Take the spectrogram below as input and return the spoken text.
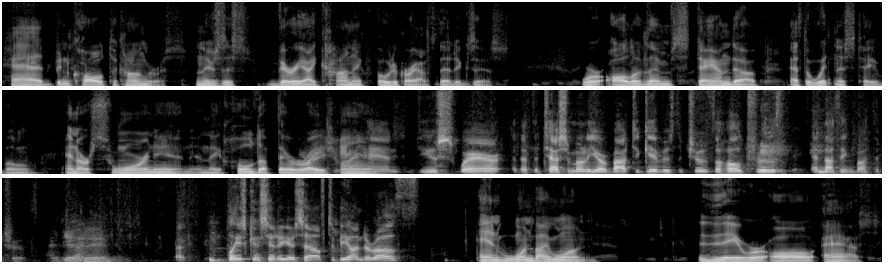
had been called to Congress. And there's this very iconic photograph that exists where all of them stand up at the witness table and are sworn in and they hold up their right Raise your right hand. hand. Do you swear that the testimony you're about to give is the truth, the whole truth, and nothing but the truth? I do. Please consider yourself to be under oath. And one by one, they were all asked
